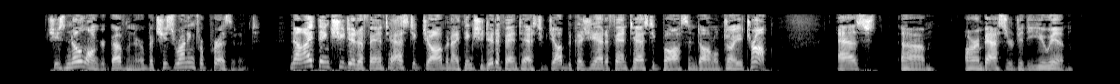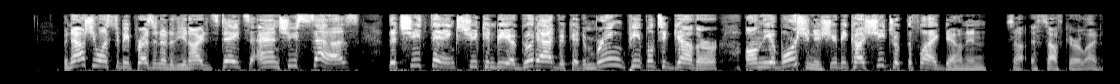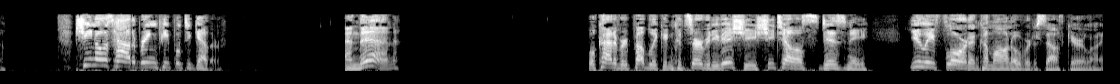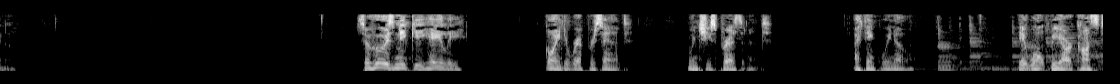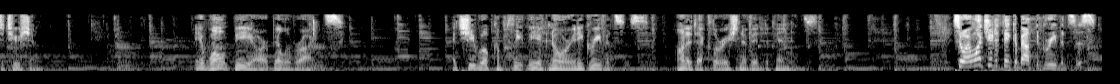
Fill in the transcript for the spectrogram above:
she's no longer governor, but she's running for president. Now I think she did a fantastic job and I think she did a fantastic job because she had a fantastic boss in Donald J. Trump as um, our ambassador to the UN. But now she wants to be president of the United States and she says that she thinks she can be a good advocate and bring people together on the abortion issue because she took the flag down in uh, South Carolina. She knows how to bring people together. And then, what kind of Republican conservative is she? She tells Disney, you leave Florida and come on over to South Carolina. So who is Nikki Haley going to represent when she's president? I think we know. It won't be our Constitution. It won't be our Bill of Rights. And she will completely ignore any grievances on a Declaration of Independence. So I want you to think about the grievances.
